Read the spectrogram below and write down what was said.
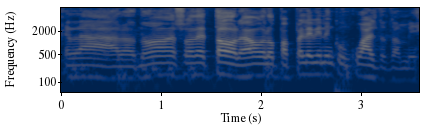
Claro, no, eso es de todo. Los papeles vienen con cuarto también.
